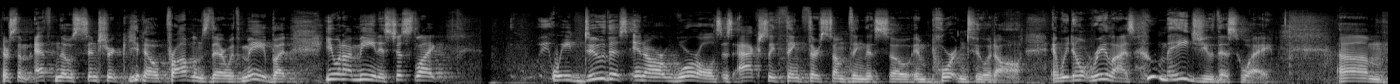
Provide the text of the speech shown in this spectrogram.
there's some ethnocentric you know problems there with me but you know what i mean it's just like we do this in our worlds is actually think there's something that's so important to it all. And we don't realize who made you this way. Um,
